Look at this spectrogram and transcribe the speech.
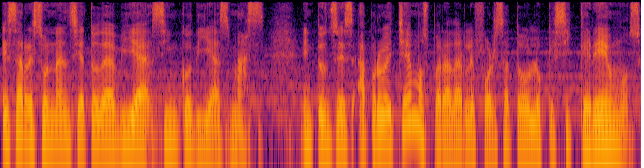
esa resonancia todavía cinco días más. Entonces aprovechemos para darle fuerza a todo lo que sí queremos,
